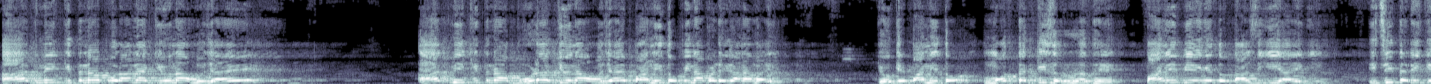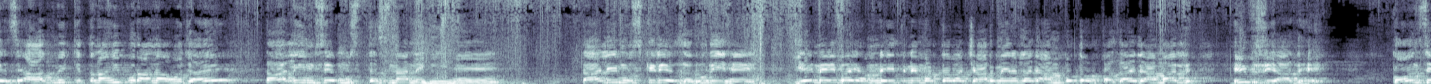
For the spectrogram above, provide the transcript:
آدمی کتنا پرانا کیوں نہ ہو جائے، آدمی کتنا بوڑھا کیوں نہ ہو جائے، پانی تو پینا پڑے گا نا بھائی۔ کیونکہ پانی تو موت تک کی ضرورت ہے۔ پانی پیئیں گے تو تازگی آئے گی۔ اسی طریقے سے آدمی کتنا ہی پرانا ہو جائے، تعلیم سے مستثنا نہیں ہے۔ تعلیم اس کے لیے ضروری ہے۔ یہ نہیں بھائی، ہم نے اتنے مرتبہ چار مہینے لگا، ہم کو تو فضائل عمل حفظ یاد ہے۔ کون سے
